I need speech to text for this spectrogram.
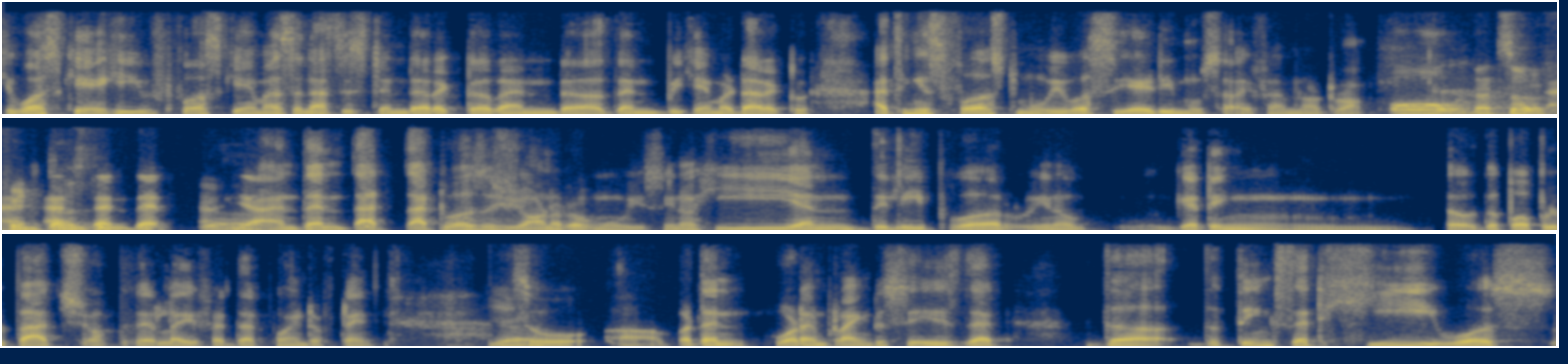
he was came, he first came as an assistant director and uh, then became a director. I think his first movie was CID Moosa, if I'm not wrong. Oh, that's a And, fantastic. and then then yeah. and then that that was a genre of movies. You know, he and Dileep were you know getting the, the purple patch of their life at that point of time. Yeah. So, uh, but then what I'm trying to say is that the the things that he was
